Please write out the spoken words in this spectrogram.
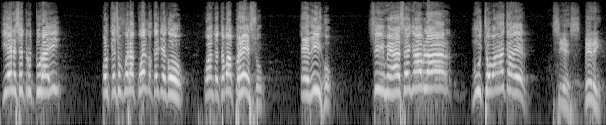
tiene esa estructura ahí, porque eso fue el acuerdo que él llegó cuando estaba preso, que dijo, si me hacen hablar, muchos van a caer. Así es. Miren,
